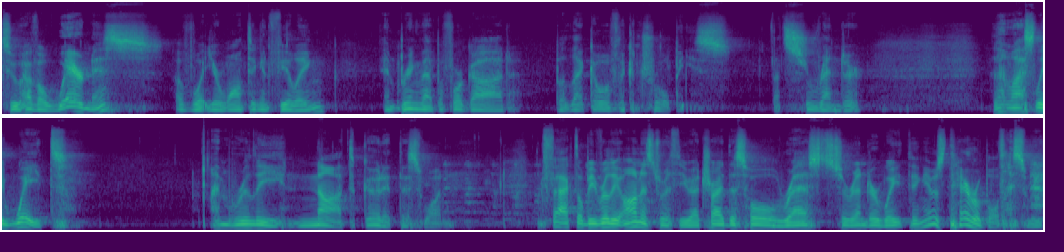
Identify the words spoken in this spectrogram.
to have awareness of what you're wanting and feeling and bring that before God, but let go of the control piece? That's surrender. And then, lastly, wait. I'm really not good at this one. In fact, I'll be really honest with you. I tried this whole rest, surrender, wait thing. It was terrible this week.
